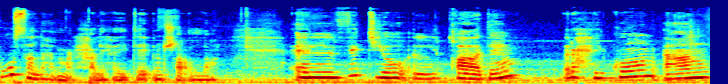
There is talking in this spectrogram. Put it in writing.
بوصل لهالمرحلة هيدي إن شاء الله. الفيديو القادم رح يكون عن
